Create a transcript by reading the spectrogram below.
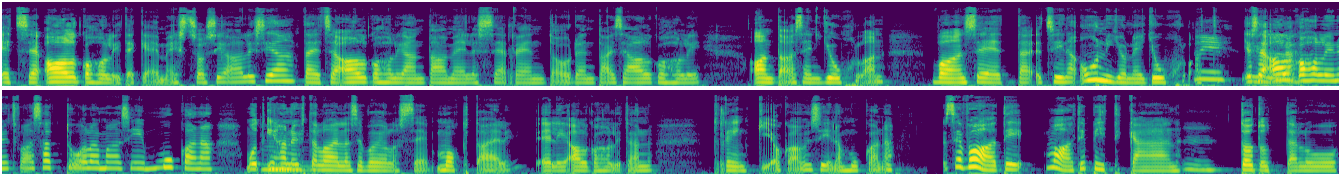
että se alkoholi tekee meistä sosiaalisia, tai että se alkoholi antaa meille sen rentouden, tai se alkoholi antaa sen juhlan, vaan se, että, että siinä on jo ne juhlat. Niin, ja kyllä. se alkoholi nyt vaan sattuu olemaan siinä mukana, mutta mm. ihan yhtä lailla se voi olla se mokta, eli, eli alkoholiton drinkki, joka on siinä mukana. Se vaati, vaati pitkään mm. totuttelua,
